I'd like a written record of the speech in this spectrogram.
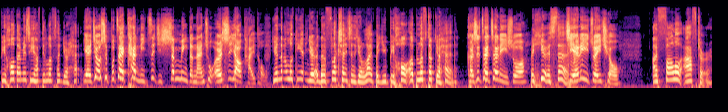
Behold, that means you have to lift up your head. 也就是不再看你自己生命的难处，而是要抬头。 You're not looking at your the afflictions in your life, but you behold up, lift up your head. 可是在这里说， But here it says, 竭力追求， I follow after.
